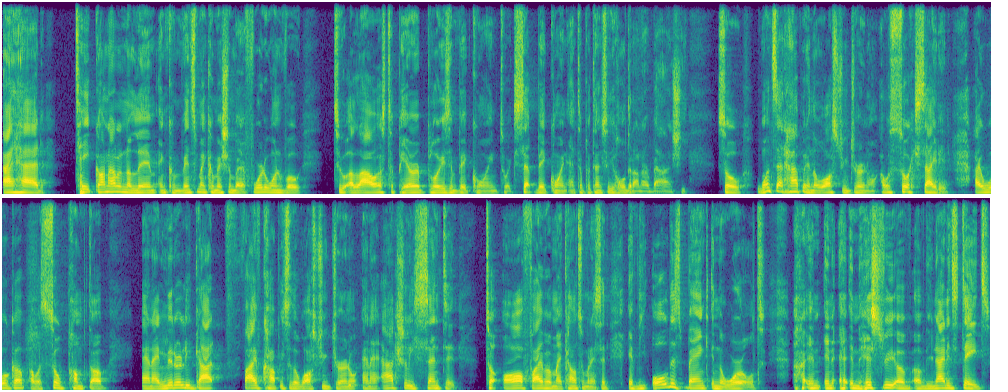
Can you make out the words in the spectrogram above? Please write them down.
I had take gone out on a limb and convinced my commission by a four to one vote to allow us to pay our employees in Bitcoin, to accept Bitcoin, and to potentially hold it on our balance sheet. So once that happened in the Wall Street Journal, I was so excited. I woke up, I was so pumped up, and I literally got five copies of the Wall Street Journal, and I actually sent it to all five of my councilmen. I said, if the oldest bank in the world, in, in, in the history of, of the United States,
